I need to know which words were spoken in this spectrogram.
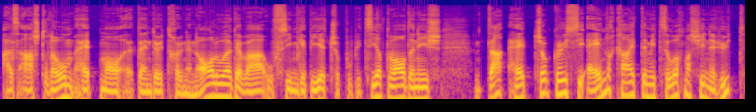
Als Astronom hat man dann dort nachschauen, was auf seinem Gebiet schon publiziert worden ist. Und das hat schon gewisse Ähnlichkeiten mit Suchmaschinen heute,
